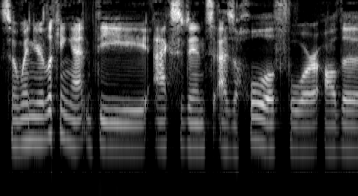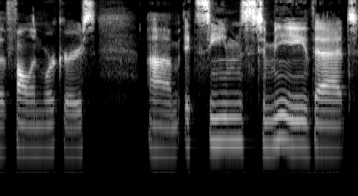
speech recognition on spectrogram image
So, when you're looking at the accidents as a whole for all the fallen workers, um, it seems to me that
